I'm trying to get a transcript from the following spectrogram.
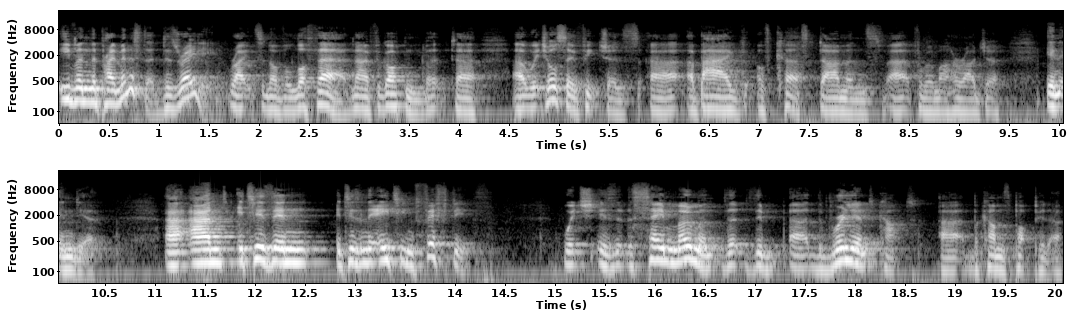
Even the Prime Minister, Disraeli, writes a novel, Lothair, now forgotten, but uh, uh, which also features uh, a bag of cursed diamonds from a Maharaja in India. and it is, in, it is in the 1850s which is at the same moment that the, the brilliant cut becomes popular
